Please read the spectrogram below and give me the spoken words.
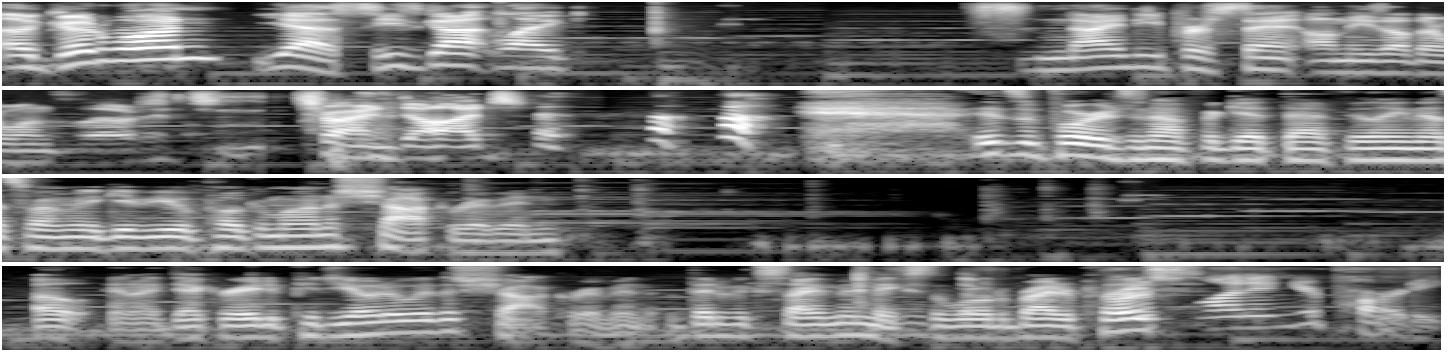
A good one? Yes, he's got like ninety percent on these other ones though to try and dodge. it's important to not forget that feeling. That's why I'm going to give you a Pokemon a shock ribbon. Oh, and I decorated Pidgeotto with a shock ribbon. A bit of excitement makes the world a brighter place. First one in your party.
